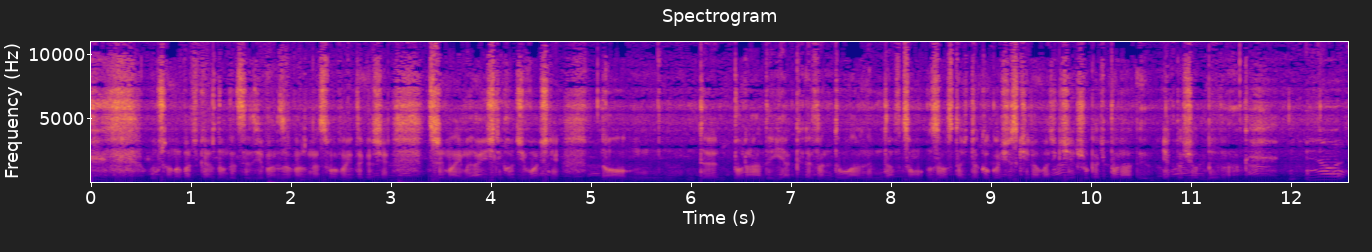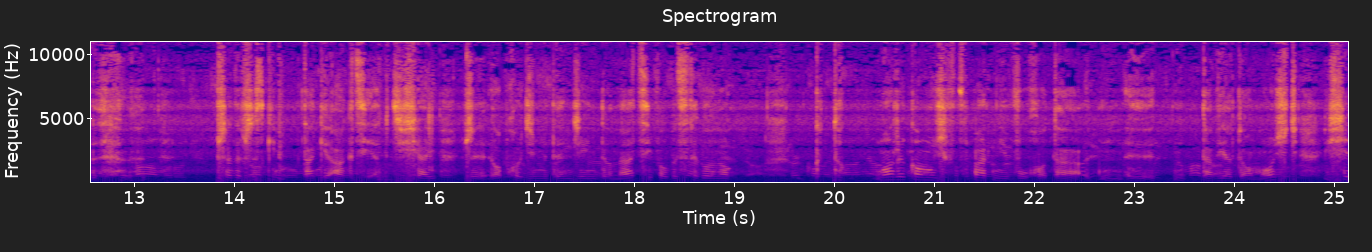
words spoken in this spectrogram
Uszanować każdą decyzję, bardzo ważne słowa i tego się trzymajmy. A jeśli chodzi właśnie o te porady, jak ewentualnym dawcą zostać, do kogo się skierować, gdzie szukać porady, jak to się odbywa? No, przede wszystkim takie akcje jak dzisiaj, że obchodzimy ten dzień donacji, wobec tego no, kto, może komuś wpadnie w ucho ta, y, ta wiadomość i się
